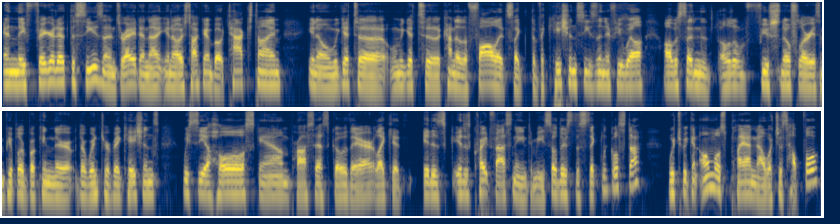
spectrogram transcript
and they figured out the seasons, right? And I, you know, I was talking about tax time you know, when we get to when we get to kind of the fall, it's like the vacation season, if you will. All of a sudden, a little few snow flurries, and people are booking their their winter vacations. We see a whole scam process go there. Like it, it is it is quite fascinating to me. So there's the cyclical stuff, which we can almost plan now, which is helpful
